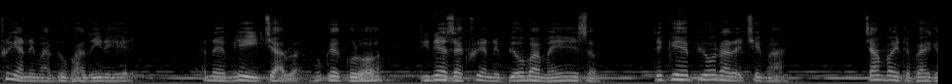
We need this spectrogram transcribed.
ခရိယန်နေမှာလိုပါသေးတယ်တဲ့အဲ့နဲ့မြေကြီးကြတော့ဟုတ်ကဲ့ကိုရောဒီနေ့ဆက်ခရိယန်နေပြောပါမယ်ဆိုတကယ်ပြောလာတဲ့အချိန်မှာကျမ်းပိုက်တစ်ပိုက်က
